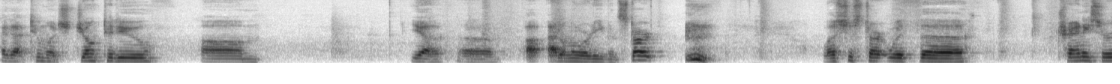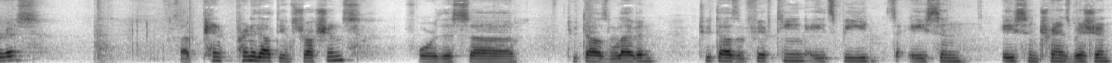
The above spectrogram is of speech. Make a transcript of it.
I got too much junk to do. Um, yeah, uh, I, I, don't know where to even start. Let's just start with uh, tranny service. So I pin, printed out the instructions for this uh, 2011 2015 8-speed. It's an Aisin, Aisin transmission.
